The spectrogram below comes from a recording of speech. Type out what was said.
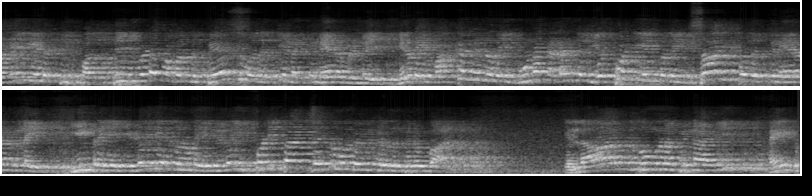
மனைவியிடத்தில் பத்து நிமிடம் அமர்ந்து பேசுவதற்கு எனக்கு நேரமில்லை. என்னுடைய மக்கள் என்னுடைய குணநலங்கள் எப்படி என்பதை விசாரிப்பதற்கு நேரமில்லை. இன்றைய இளைஞர்களுடைய நிலை இப்படித்தான் சென்று கொண்டிருக்கிறது பெரும்பாலும். எல்லாரும் தூங்கின பின்னாடி நைட்டு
